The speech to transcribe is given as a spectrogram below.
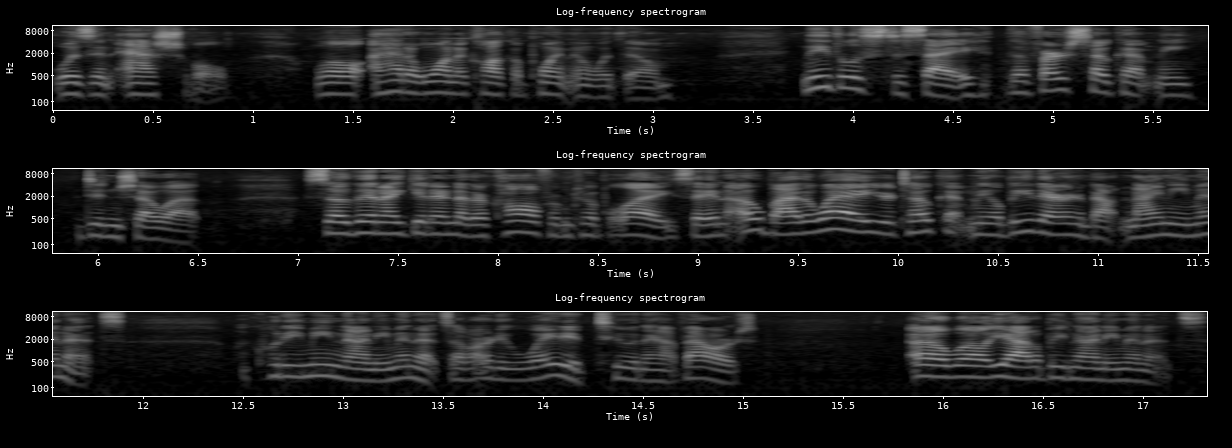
was in Asheville. Well, I had a 1 o'clock appointment with them. Needless to say, the first tow company didn't show up. So then I get another call from AAA saying, oh, by the way, your tow company will be there in about 90 minutes. I'm like, what do you mean 90 minutes? I've already waited two and a half hours. Oh, well, yeah, it'll be 90 minutes.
